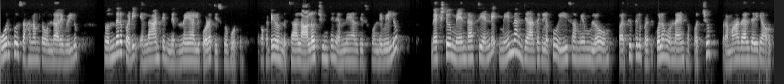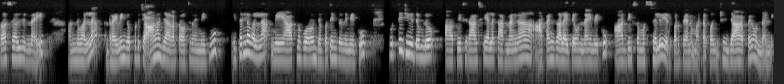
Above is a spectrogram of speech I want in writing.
ఓర్పు సహనంతో ఉండాలి. వీళ్ళు తొందరపడి ఎలాంటి నిర్ణయాలు కూడా తీసుకోకూడదు. ఒకటి రెండు సార్లు ఆలోచించే నిర్ణయాలు తీసుకోండి. వీళ్ళు నెక్స్ట్ మేన్ రాశి అండి. మేన్ రాశి జాతకులకు ఈ సమయంలో పరిస్థితులు ప్రతికూలంగా ఉన్నాయని చెప్పొచ్చు. ప్రమాదాలు జరిగే అవకాశాలు ఉన్నాయి. అందువల్ల డ్రైవింగ్ అప్పుడు చాలా జాగ్రత్త అవసరం మీకు. ఇతరుల వల్ల మీ ఆత్మగౌరవం దెబ్బతింటుంది మీకు. వృత్తి జీవితంలో ఆఫీసు రాజకీయాల కారణంగా ఆటంకాలు అయితే ఉన్నాయి మీకు. ఆర్థిక సమస్యలు ఏర్పడతాయి అన్నమాట కొంచెం జాగ్రత్తగా ఉండండి.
